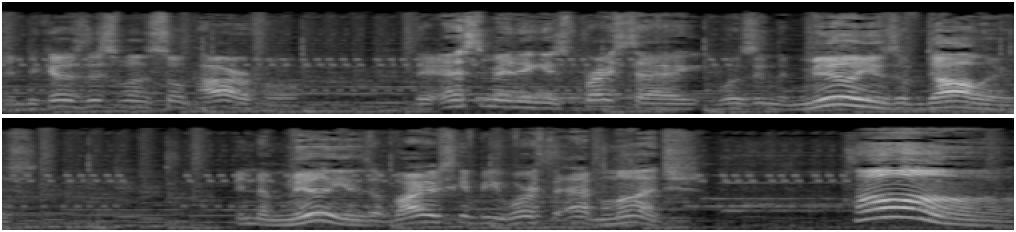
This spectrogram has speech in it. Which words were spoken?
And because this one's so powerful, they're estimating its price tag was in the millions of dollars. In the millions, a virus can be worth that much. Huh.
